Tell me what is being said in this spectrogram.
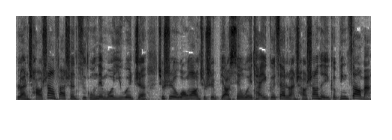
卵巢上发生子宫内膜异位症，就是往往就是表现为它一个在卵巢上的一个病灶嘛。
